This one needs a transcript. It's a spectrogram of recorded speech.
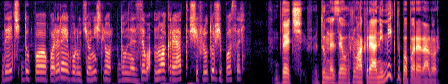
Deci, după părerea evoluționiștilor, Dumnezeu nu a creat și fluturi și păsări? Deci, Dumnezeu nu a creat nimic după părerea lor,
